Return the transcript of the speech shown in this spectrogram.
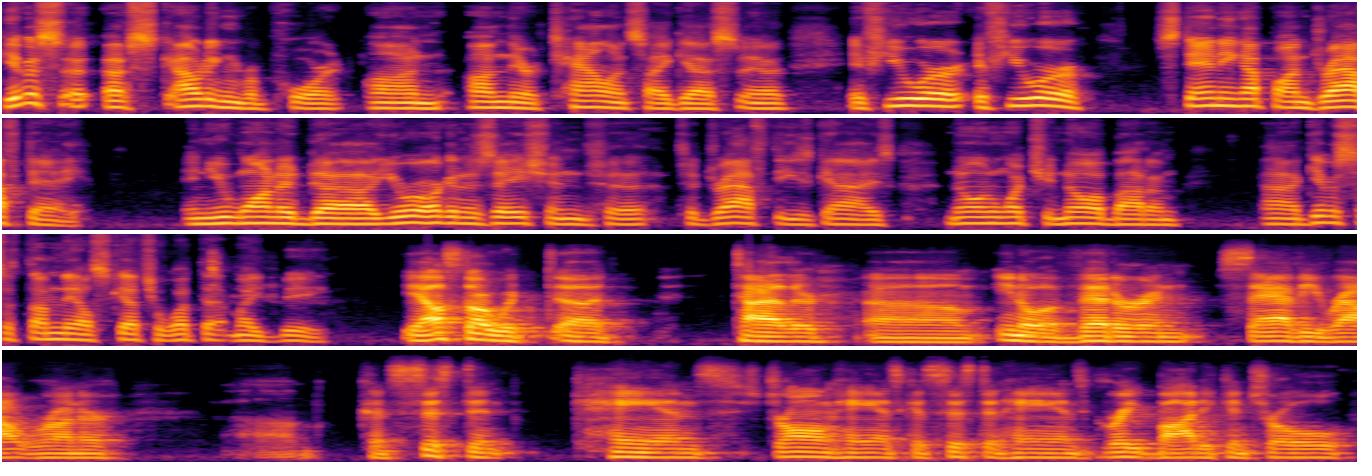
Give us a, a, scouting report on, on their talents, I guess. Uh, if you were, if you were standing up on draft day, and you wanted uh, your organization to to draft these guys, knowing what you know about them, uh, give us a thumbnail sketch of what that might be. Yeah, I'll start with uh, Tyler. Um, you know, a veteran, savvy route runner, um, consistent hands, strong hands, consistent hands, great body control.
